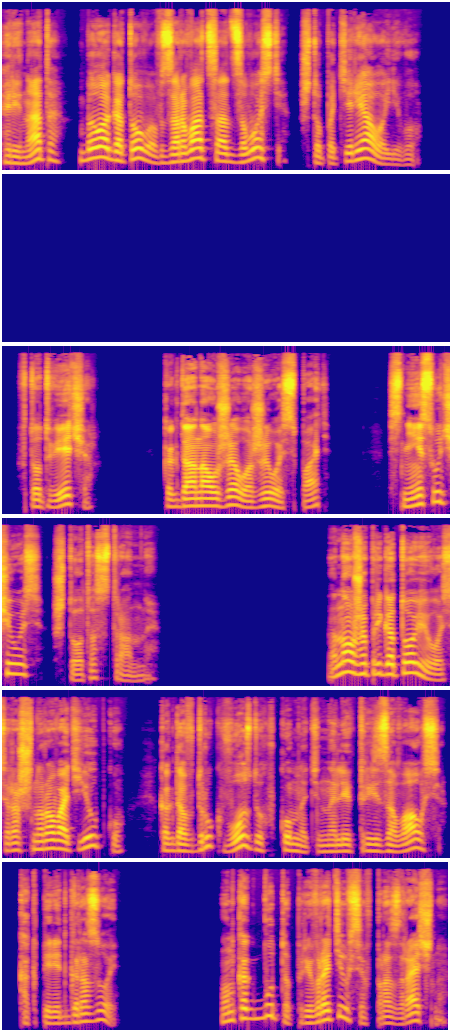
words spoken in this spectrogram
Рената была готова взорваться от злости, что потеряла его. В тот вечер, когда она уже ложилась спать, с ней случилось что-то странное. Она уже приготовилась расшнуровать юбку, когда вдруг воздух в комнате наэлектризовался, как перед грозой. Он как будто превратился в прозрачную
